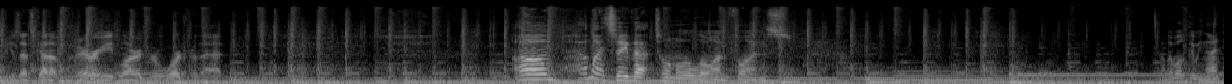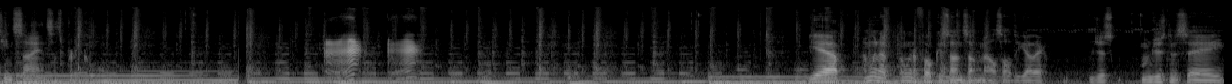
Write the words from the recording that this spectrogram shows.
Because that's got a very large reward for that. Um, I might save that till I'm a little low on funds. Oh, they're both gonna 19 science. That's pretty cool. Yeah, I'm gonna I'm gonna focus on something else altogether. I'm just I'm just gonna say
